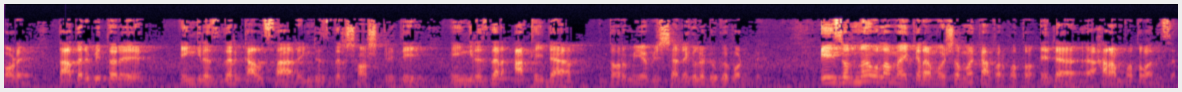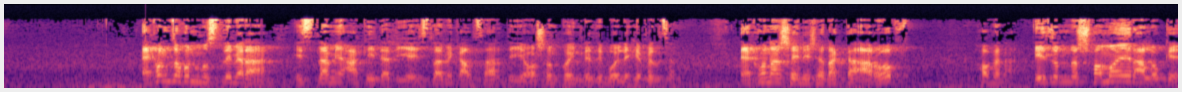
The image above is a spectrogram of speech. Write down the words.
পড়ে, তাদের ভিতরে ইংরেজদের কালচার ইংরেজদের সংস্কৃতি, ইংরেজদের আকিদা, ধর্মীয় বিশ্বাস, এগুলো ঢুকে পড়বে। এই জন্য ওলামাইকেরাম ওই সময় কাপড় পত, এটা হারাম ফতোয়া দিচ্ছেন এখন যখন মুসলিমেরা ইসলামী আকিদা দিয়ে, ইসলামী কালচার দিয়ে অসংখ্য ইংরেজি বই লিখে ফেলছেন, এখন আর সেই নিষেধাজ্ঞা আরোপ হবে না। এই জন্য সময়ের আলোকে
